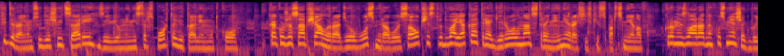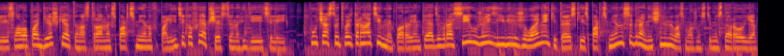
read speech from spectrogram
в Федеральном суде Швейцарии, заявил министр спорта Виталий Мутко. Как уже сообщало Радио ВОЗ, мировое сообщество двояко отреагировало на отстранение российских спортсменов. Кроме злорадных усмешек были и слова поддержки от иностранных спортсменов, политиков и общественных деятелей. Поучаствовать в альтернативной Паралимпиаде в России уже изъявили желание китайские спортсмены с ограниченными возможностями здоровья.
